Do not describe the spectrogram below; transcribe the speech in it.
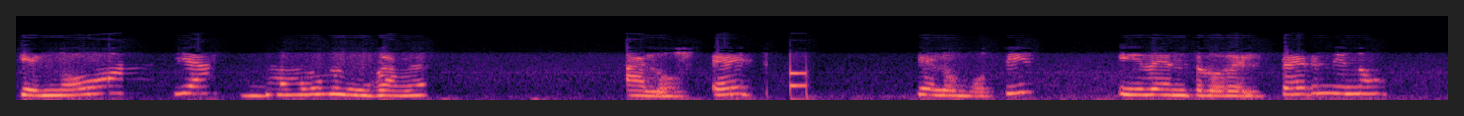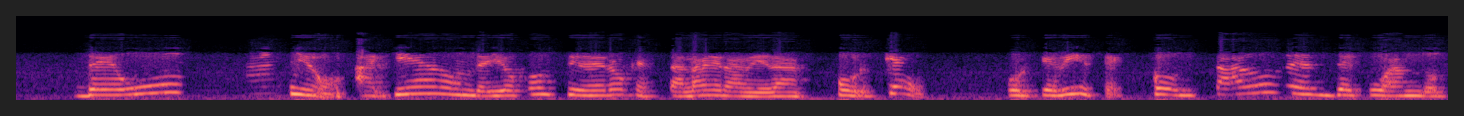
que no haya dado lugar a los hechos que lo motivan y dentro del término de un Aquí es donde yo considero que está la gravedad. ¿Por qué? Porque dice, contado desde cuando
